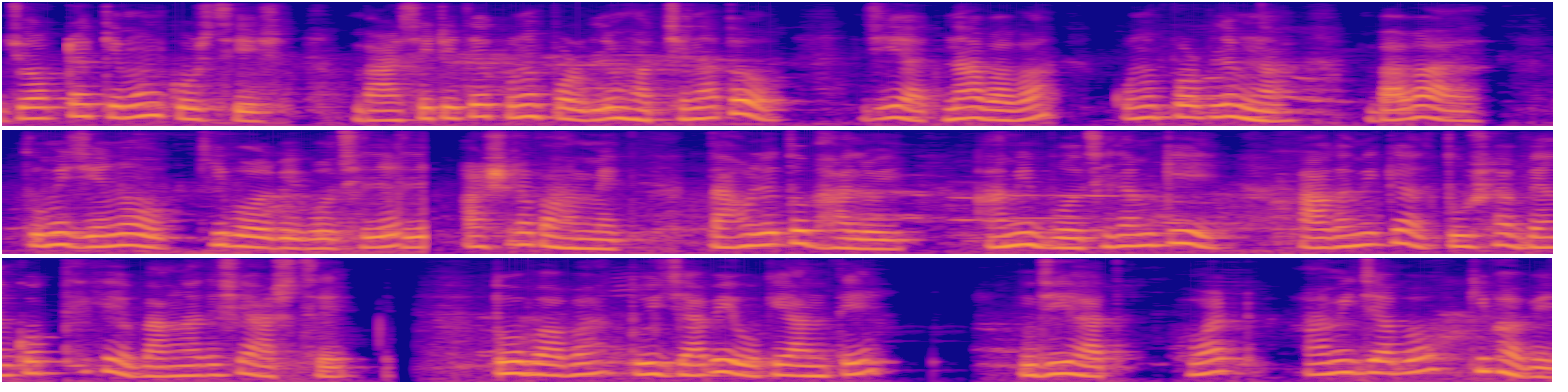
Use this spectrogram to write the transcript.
জবটা কেমন করছিস? ভার্সিটিতে কোনো প্রবলেম হচ্ছে না তো? জিয়াদ, না বাবা কোনো প্রবলেম না। বাবা, তুমি যেন কি বলবে বলছিলে? আশরাফ আহমেদ, তাহলে তো ভালোই। আমি বলছিলাম কি, আগামীকাল তুষার ব্যাংকক থেকে বাংলাদেশে আসছে। তো বাবা, তুই যাবি ওকে আনতে? জিহাদ, হোয়াট? আমি যাব কীভাবে?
